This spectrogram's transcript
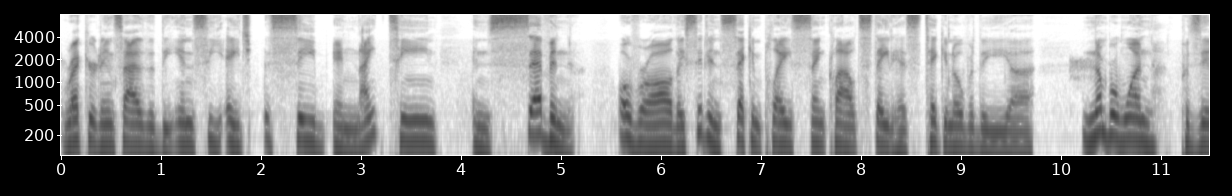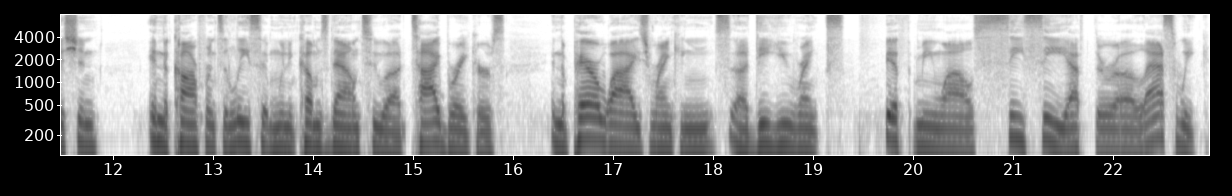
record inside of the NCHC in 19 and 7 overall. They sit in second place. St. Cloud State has taken over the uh, number one position in the conference, at least when it comes down to uh, tiebreakers. In the pairwise rankings, uh, DU ranks fifth. Meanwhile, CC, after uh, last week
